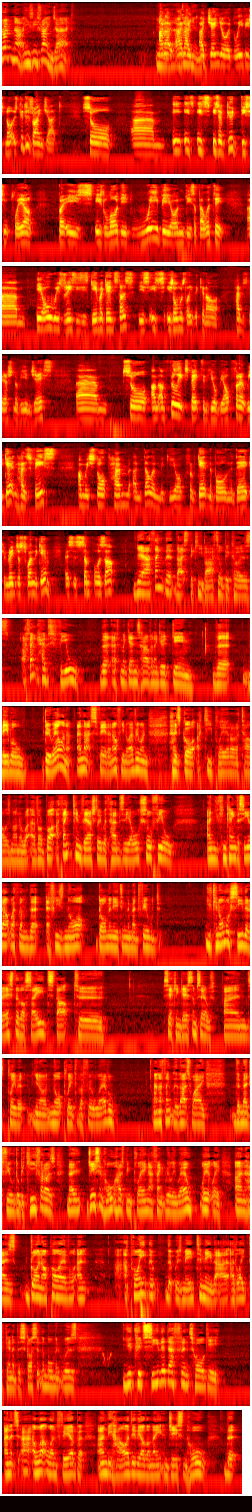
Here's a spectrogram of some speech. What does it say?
No, he's he's Ryan Jack. You and know, I, and I, I genuinely believe he's not as good as Ryan Jack. So um, he, he's, he's, he's a good, decent player, but he's he's lauded way beyond his ability. Um, he always raises his game against us. He's he's, he's almost like the kind of Hibs version of Ian Jess. Um, so I'm, I'm fully expecting he'll be up for it. We get in his face and we stop him and Dylan McGeouch from getting the ball in the deck and Rangers win the game. It's as simple as that. Yeah, I think that that's the key battle because I think Hibs feel that if McGinn's having a good game, that they will do well in it, and that's fair enough. You know, everyone has got a key player or a talisman or whatever. But I think conversely with Hibs, they also feel, and you can kind of see that with them, that if he's not dominating the midfield, you can almost see the rest of their side start to second guess themselves and play with, you know, not play to their full level. And I think that that's why the midfield will be key for us. Now, Jason Holt has been playing, I think, really well lately and has gone up a level. And a point that, that was made to me that I, would like to kind of discuss at the moment was you could see the difference, Hoggy, and it's a little unfair, but Andy Halliday the other night and Jason Holt, that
